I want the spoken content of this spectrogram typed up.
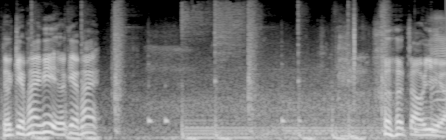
เดี๋ยวเก็บให้พี่ เดี๋ยวเก็บให้ เจ้าเหยื่อ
